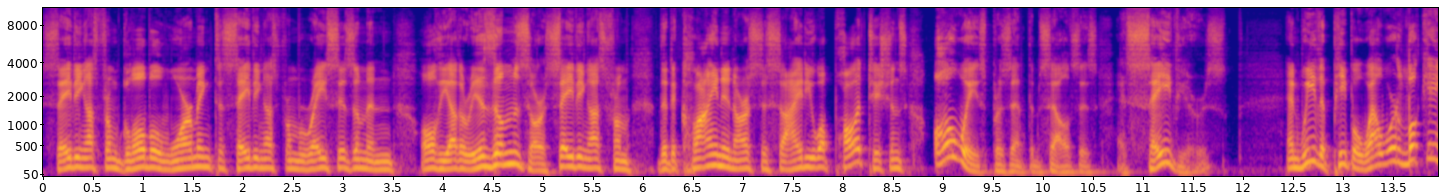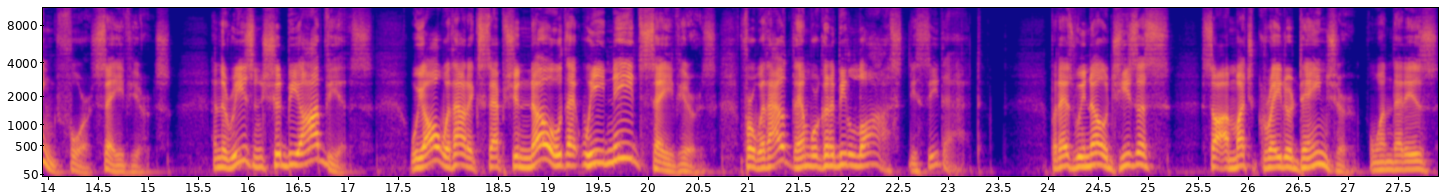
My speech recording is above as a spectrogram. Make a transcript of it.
saving us from global warming to saving us from racism and all the other isms or saving us from the decline in our society, well, politicians always present themselves as, as saviors. And we, the people, well, we're looking for saviors. And the reason should be obvious. We all, without exception, know that we need saviors, for without them, we're going to be lost. You see that? But as we know, Jesus saw a much greater danger, one that is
